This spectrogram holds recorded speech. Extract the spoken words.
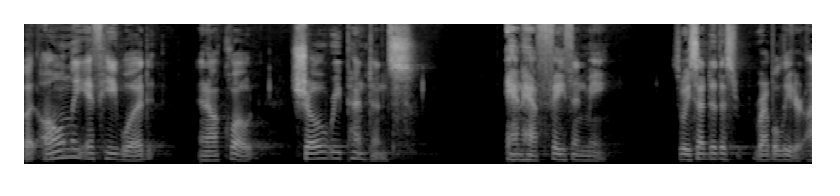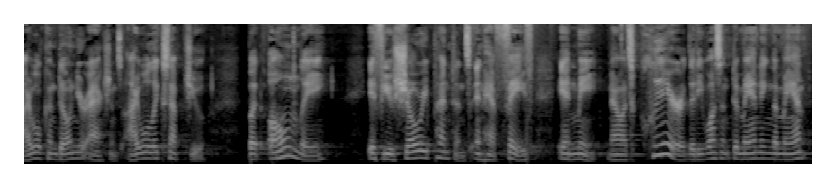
but only if he would, and I'll quote, show repentance and have faith in me. So he said to this rebel leader, I will condone your actions, I will accept you, but only if you show repentance and have faith in me. Now it's clear that he wasn't demanding the man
